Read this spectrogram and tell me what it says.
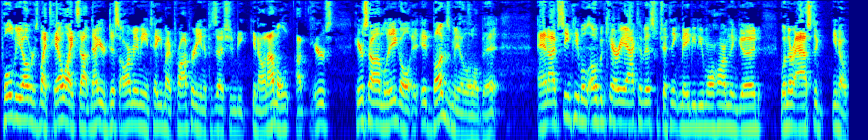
pulled me over because my taillight's out, now you're disarming me and taking my property into possession, you know, and I'm, a, I, here's, here's how I'm legal. It, it bugs me a little bit. And I've seen people open carry activists, which I think maybe do more harm than good, when they're asked to, you know,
